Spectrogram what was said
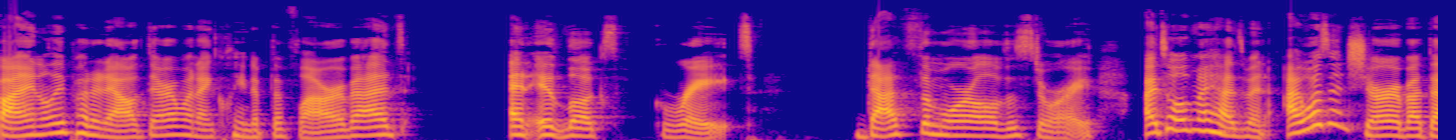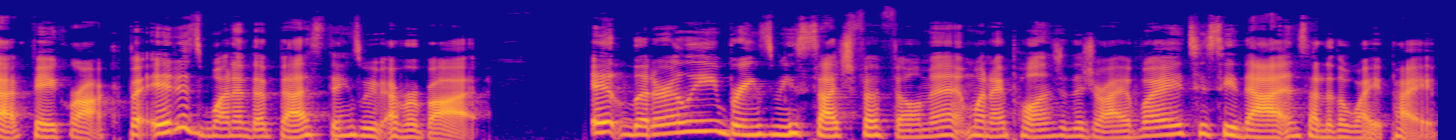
finally put it out there when I cleaned up the flower beds and it looks great. That's the moral of the story. I told my husband, I wasn't sure about that fake rock, but it is one of the best things we've ever bought. It literally brings me such fulfillment when I pull into the driveway to see that instead of the white pipe.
